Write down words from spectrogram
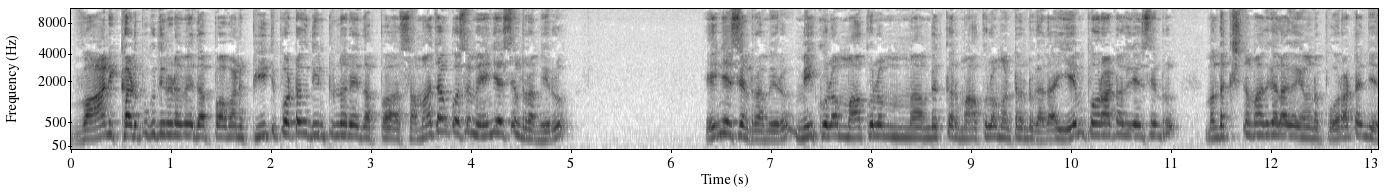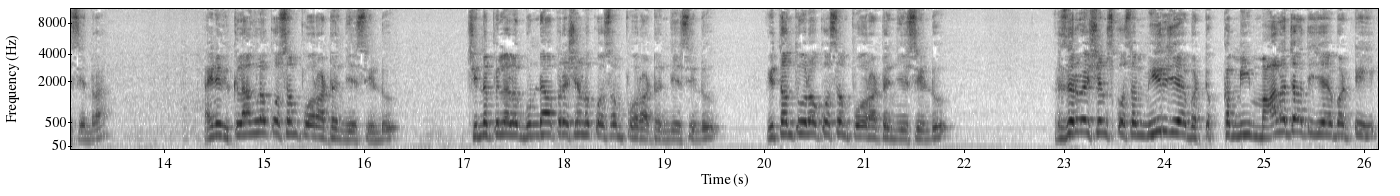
వాని కడుపుకు తినడమే తప్ప వాని పీతి పొట్టకు తింటున్నారే తప్ప సమాజం కోసం ఏం చేసిండ్రా మీరు? ఏం చేసిండ్రా మీరు? మీ కులం మా కులం అంబేద్కర్ మా కులం అంటారు కదా ఏం పోరాటాలు చేసిండ్రు? మందకృష్ణ మాదిగలాగా ఏమైనా పోరాటం చేసిండ్రా? ఆయన వికలాంగుల కోసం పోరాటం చేసిండు చిన్నపిల్లల గుండె ఆపరేషన్ల కోసం పోరాటం చేసిండు వితంతువుల కోసం పోరాటం చేసిండు రిజర్వేషన్స్ కోసం మీరు చేయబట్టి ఒక్క మీ మాలజాతి చేయబట్టి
